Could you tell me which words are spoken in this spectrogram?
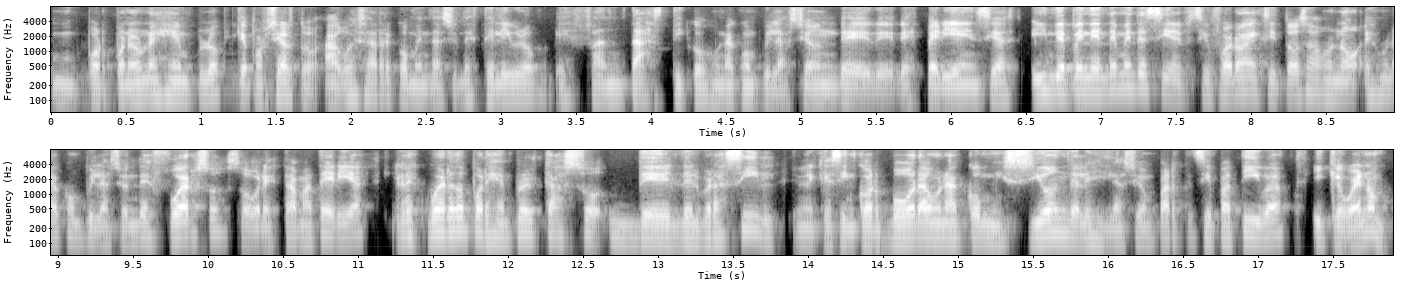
mm, por poner un ejemplo, que por cierto, hago esa recomendación de este libro, es fantástico, es una compilación de, de, experiencias, independientemente si, si fueron exitosas o no, es una compilación de esfuerzos sobre esta materia. Recuerdo, por ejemplo, el caso del Brasil, en el que se incorpora una comisión de legislación participativa y que, bueno,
